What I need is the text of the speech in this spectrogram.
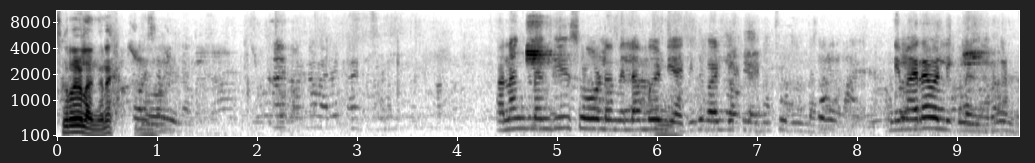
സിറകളെങ്ങനെ പനങ്കിളങ്ക് സോളം എല്ലാം വേണ്ടിയാക്കി. ഇത് വള്ളിക്കിളങ്ങ് ചുരുണ്ട ഇനി മരവള്ളിക്കിളങ്ങ വേണ്ട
